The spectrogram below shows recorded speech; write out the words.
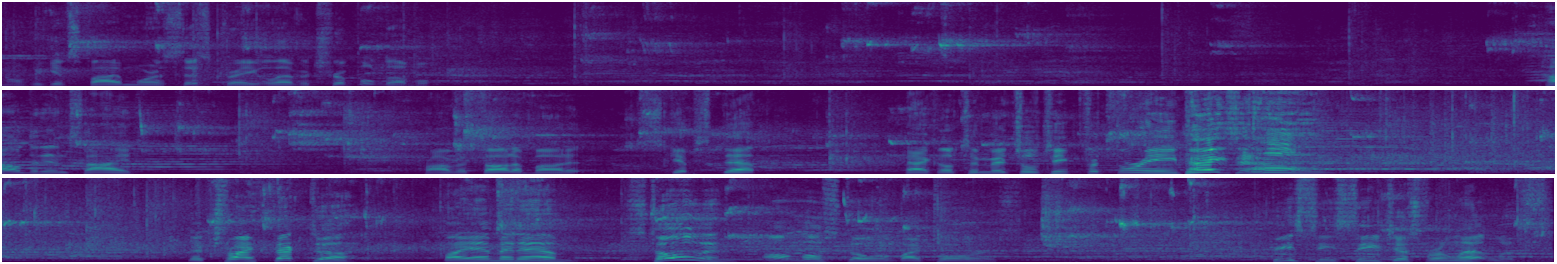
Well, if he gets five more assists, Craig, he'll have a triple double. Pounded inside. Provitt thought about it. Skip step. Out to Mitchell, deep for three. Bangs it home. The trifecta by Eminem. Stolen, almost stolen by Torres. BCC just relentless.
